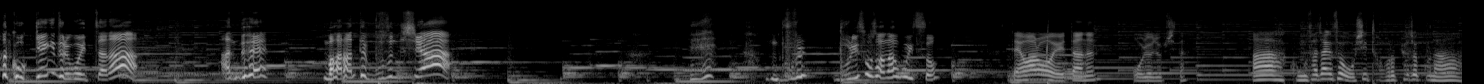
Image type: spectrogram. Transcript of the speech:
곡괭이 들고 있잖아 안 돼 말한테 무슨 짓이야 에? 물? 물이 솟아나고 있어. 대화로 일단은 올려줍시다. 아 공사장에서 옷이 더럽혀졌구나.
